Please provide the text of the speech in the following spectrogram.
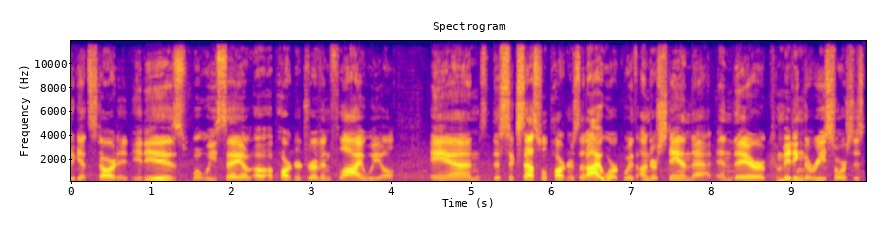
to get started. It is what we say a, a partner-driven flywheel, and the successful partners that I work with understand that, and they're committing the resources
